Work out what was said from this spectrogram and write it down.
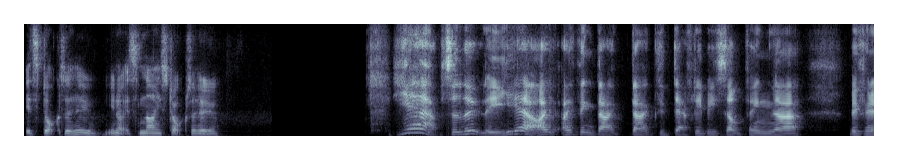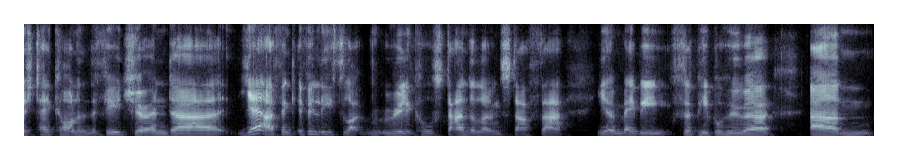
it's Doctor Who. You know, it's nice Doctor Who. Yeah, absolutely. Yeah, I, I think that that could definitely be something that Big Finish take on in the future. And uh, yeah, I think if it leads to like really cool standalone stuff that you know maybe for people who are um,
